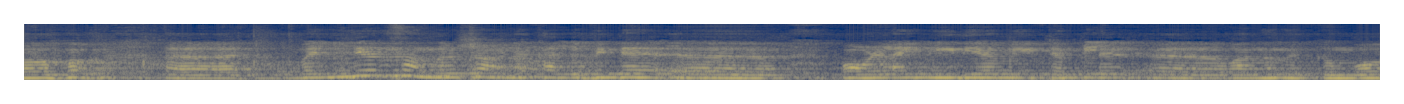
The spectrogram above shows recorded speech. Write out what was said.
അപ്പോൾ വലിയൊരു സന്തോഷമാണ് കൽബിന്റെ ഓൺലൈൻ മീഡിയ മീറ്റപ്പിൽ വന്ന് നിൽക്കുമ്പോൾ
